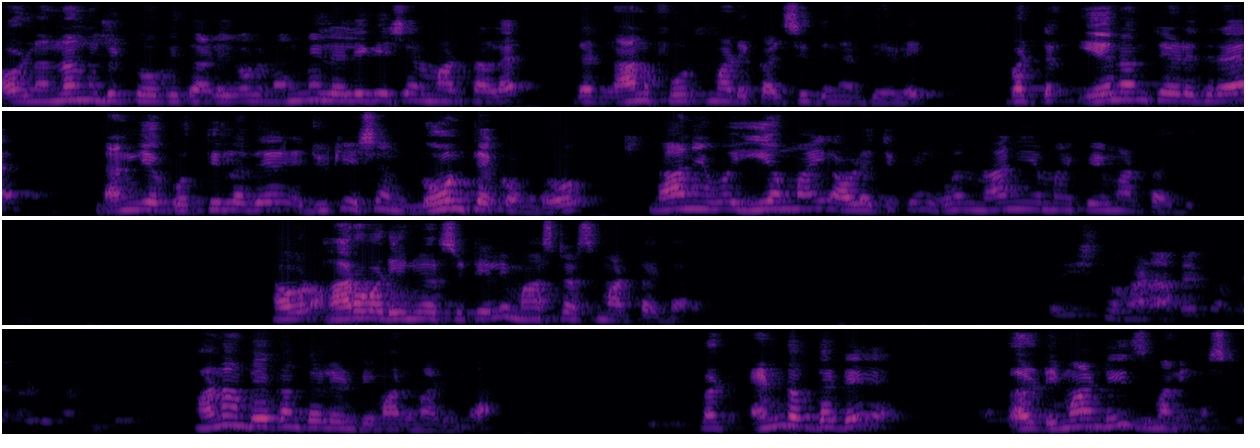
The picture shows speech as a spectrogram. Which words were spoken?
ಅವಳು ನನ್ನನ್ನು ಬಿಟ್ಟು ಹೋಗಿದ್ದಾಳೆ. ಇವಾಗ ನನ್ನ ಮೇಲೆ ಎಲಿಗೇಷನ್ ಮಾಡ್ತಾಳೆ ದಟ್ ನಾನು ಫೋರ್ಸ್ ಮಾಡಿ ಕಳಿಸಿದ್ದೀನಿ ಅಂತ ಹೇಳಿ. ಬಟ್ ಏನಂತ ಹೇಳಿದ್ರೆ ನನಗೆ ಗೊತ್ತಿಲ್ಲದೆ ಎಜುಕೇಷನ್ ಲೋನ್ ತಗೊಂಡು ನಾನು ಇವಾಗ ಇ ಎಂ ಐ ಅವಳ ಎಜುಕೇಷನ್ ನಾನು ಇ ಎಂ ಐ ಪೇ ಮಾಡ್ತಾ ಇದ್ದೀನಿ. ಅವರು ಹಾರ್ವರ್ಡ್ ಯೂನಿವರ್ಸಿಟಿಯಲ್ಲಿ ಮಾಸ್ಟರ್ಸ್ ಮಾಡ್ತಾ ಇದ್ದಾರೆ. ಹಣ ಬೇಕಂತ ಹೇಳಿ ಡಿಮಾಂಡ್ ಮಾಡಿಲ್ಲ. But end of the day demand is money ಅಷ್ಟೇ.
